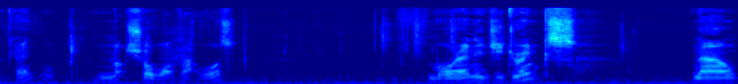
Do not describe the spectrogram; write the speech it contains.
Okay, not sure what that was. More energy drinks. Now,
